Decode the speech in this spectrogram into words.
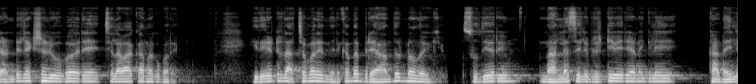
രണ്ട് ലക്ഷം രൂപ വരെ ചിലവാക്കാമെന്നൊക്കെ പറയും. ഇത് കേട്ടിട്ട് അച്ഛൻ പറയും നിനക്കെന്താ ഭ്രാന്തുണ്ടോ എന്ന് ചോദിക്കും. സുധി പറയും നല്ല സെലിബ്രിറ്റി വരികയാണെങ്കിൽ കടയിൽ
